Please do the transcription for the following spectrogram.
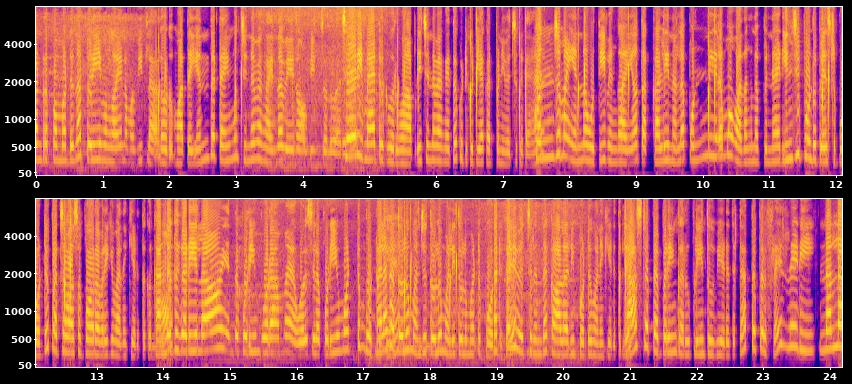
பண்றப்ப மட்டும்தான் பெரிய வெங்காயம் நம்ம வீட்டுல அலோடு மத்த எந்த டைமும் சின்ன வெங்காயம் தான் வேணும் அப்படின்னு சொல்லுவாரு. சரி மேட்ருக்கு வருவோம். அப்படி சின்ன வெங்காயத்தை குட்டி குட்டியா கட் பண்ணி வச்சுக்கிட்டேன். கொஞ்சமா எண்ணெய் ஊத்தி வெங்காயம் தக்காளி நல்லா பொன்னிறமா வதங்கின பின்னாடி இஞ்சி பூண்டு பேஸ்ட் போட்டு பச்சை வாசம் போற வரைக்கும் வதக்கி எடுத்துக்கணும். கண்டது கடியெல்லாம் எந்த பொடியும் போடாம ஒரு சில பொடியும் மட்டும் போட்டு மிளகாத்தூளும் மஞ்சத்தூளும் மல்லித்தூள் மட்டும் போட்டு கட் பண்ணி வச்சிருந்த காளானி போட்டு வதக்கி எடுத்து லாஸ்டா பெப்பரையும் கருவேப்பிலையும் தூவி எடுத்துட்டா பெப்பர் ஃப்ரை ரெடி நல்லா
